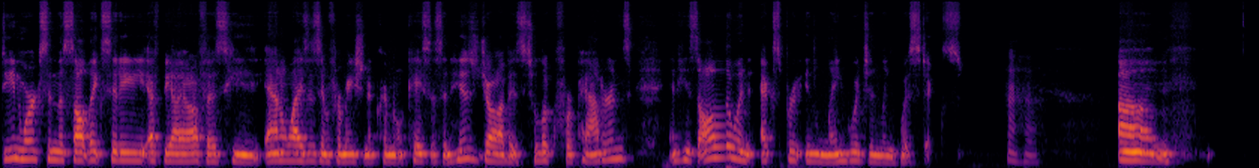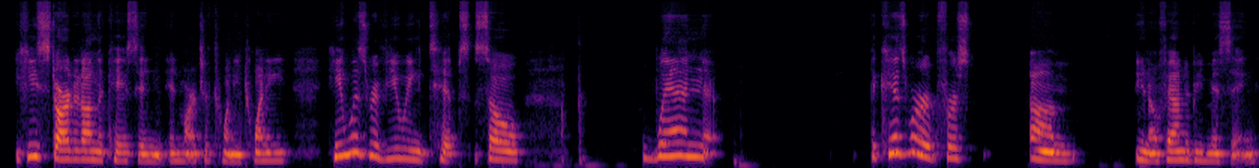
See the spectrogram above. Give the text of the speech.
Dean works in the Salt Lake City FBI office. He analyzes information in criminal cases, and his job is to look for patterns. And he's also an expert in language and linguistics. Mhm. Um, he started on the case in, in March of 2020. He was reviewing tips. So when the kids were first, um, you know, found to be missing,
